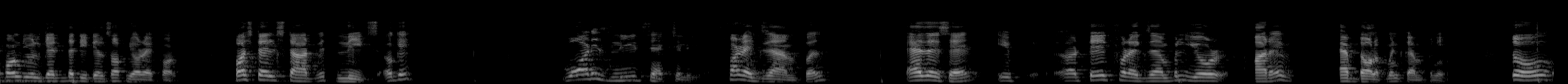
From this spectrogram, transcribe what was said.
account you will get the details of your account first i'll start with leads okay? What is leads actually? For example as i said if uh, take for example you are a app development company. So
